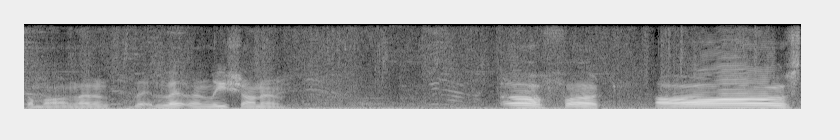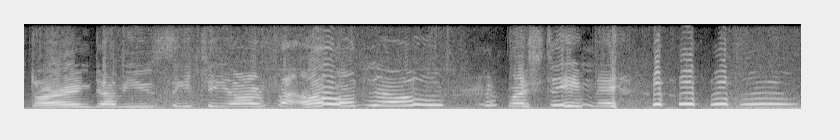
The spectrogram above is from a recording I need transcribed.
Come on, let him let, let unleash on him. Oh fuck. Oh, starring WCTR. Oh no, my Steam name. oh,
